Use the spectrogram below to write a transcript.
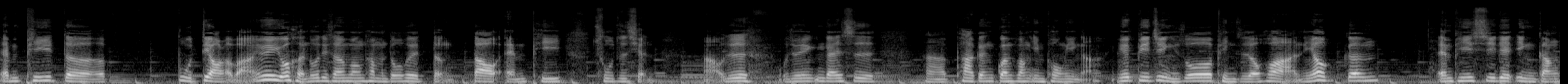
MP 的步调了吧，因为有很多第三方他们都会等到 MP 出之前。啊，我觉得我觉得应该是，呃，怕跟官方硬碰硬啊，因为毕竟你说品质的话，你要跟 MP 系列硬刚。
